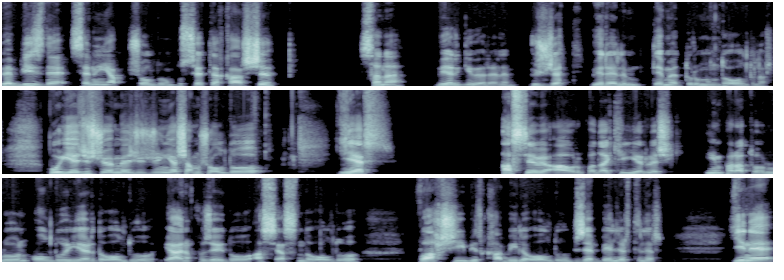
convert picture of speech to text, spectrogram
Ve biz de senin yapmış olduğun bu sete karşı sana vergi verelim, ücret verelim deme durumunda oldular. Bu Yecüc ve Mecüc'ün yaşamış olduğu yer Asya ve Avrupa'daki yerleşik imparatorluğun olduğu yerde olduğu yani Kuzeydoğu Asya'sında olduğu vahşi bir kabile olduğu bize belirtilir. Yine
